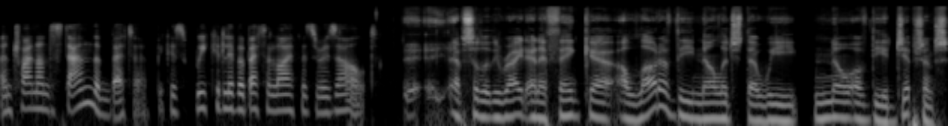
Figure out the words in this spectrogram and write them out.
and try and understand them better because we could live a better life as a result absolutely right and I think uh, a lot of the knowledge that we know of the Egyptians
